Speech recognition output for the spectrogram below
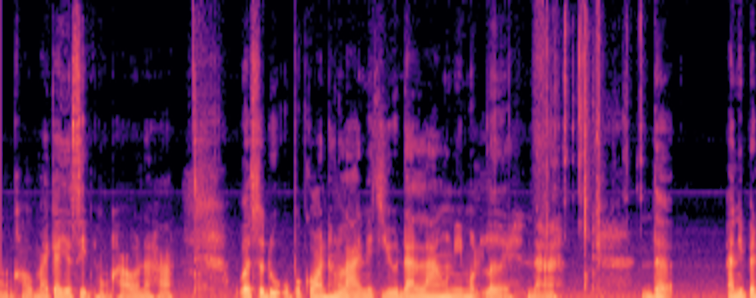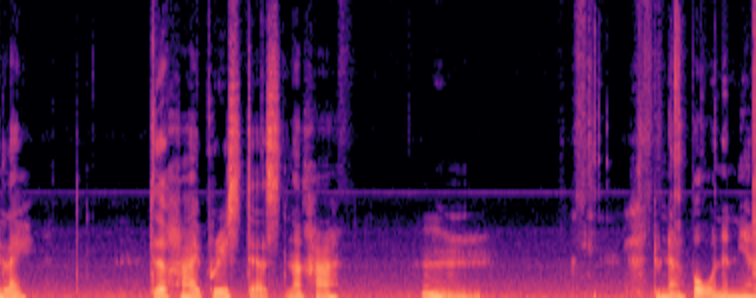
ของเขาไม้กายสิทธิ์ของเขานะคะ วัสดุอุปกรณ์ทั้งหลายเนี่ยจะอยู่ด้านล่างนี้หมดเลยนะ The อันนี้เป็นอะไร The High Priestess นะคะอืมดูนางโปนั้นเนี่ย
